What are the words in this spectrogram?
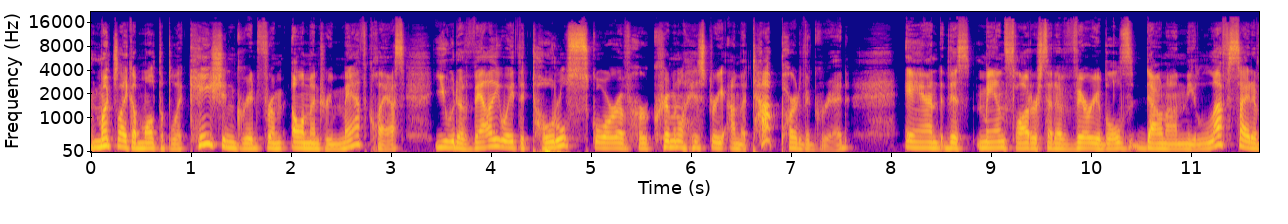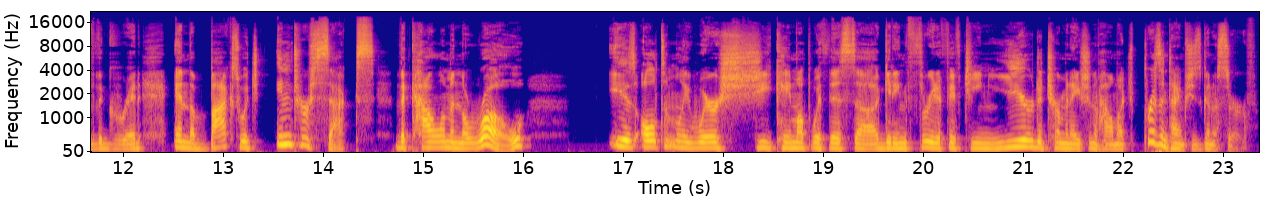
much like a multiplication grid from elementary math class, you would evaluate the total score of her criminal history on the top part of the grid, and this manslaughter set of variables down on the left side of the grid, and the box which intersects the column and the row is ultimately where she came up with this uh, getting 3 to 15 year determination of how much prison time she's going to serve.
